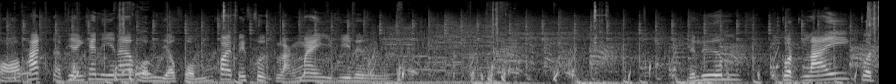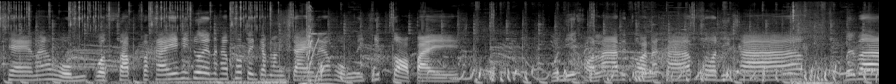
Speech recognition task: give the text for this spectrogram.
ขอพักแต่เพียงแค่นี้นะครับผมเดี๋ยวผมค่อยไปฝึกหลังไม่อีกทีหนึ่งอย่าลืมกดไลค์กดแชร์นะครับผมกด Subscribe ให้ด้วยนะครับ เพื่อเป็นกำลังใจนะครับผมในคลิปต่อไป วันนี้ขอลาไปก่อนนะครับ สวัสดีครับ บ๊ายบา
